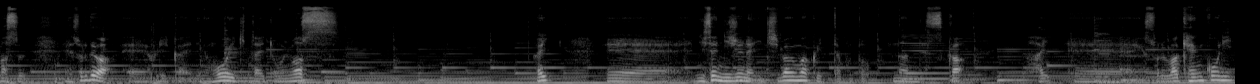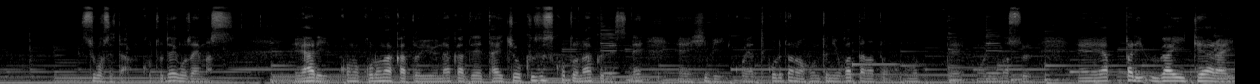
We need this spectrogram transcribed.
ます、えそれでは、え振り返りの方いきたいと思います。はい、えー、2020年一番うまくいったことなんですがはい、えー、それは健康に過ごせたことでございます。やはりこのコロナ禍という中で体調を崩すことなくですね日々こうやってこれたのは本当に良かったなと思っております。やっぱりうがい手洗い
